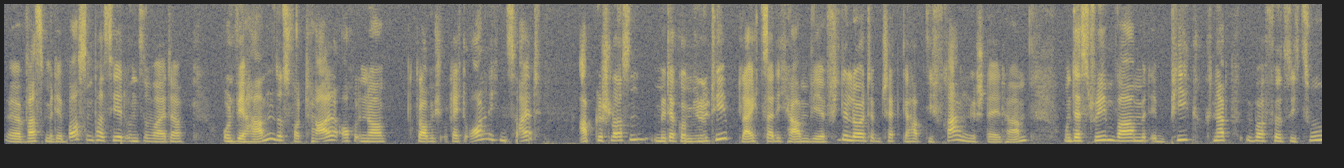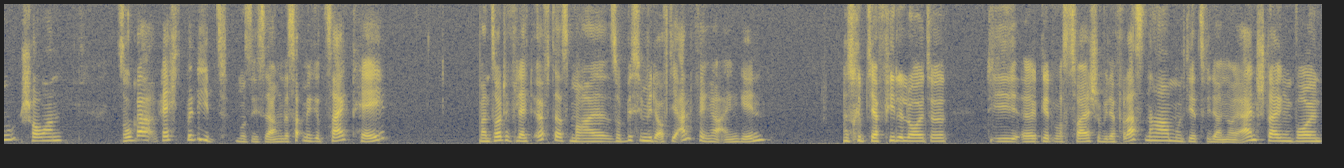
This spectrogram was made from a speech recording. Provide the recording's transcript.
äh, was mit den Bossen passiert und so weiter. Und wir haben das Fraktal auch in einer, glaube ich, recht ordentlichen Zeit abgeschlossen mit der Community. Gleichzeitig haben wir viele Leute im Chat gehabt, die Fragen gestellt haben. Und der Stream war mit im Peak knapp über 40 Zuschauern sogar recht beliebt, muss ich sagen. Das hat mir gezeigt, hey, man sollte vielleicht öfters mal so ein bisschen wieder auf die Anfänger eingehen. Es gibt ja viele Leute, die äh, Guild Wars 2 schon wieder verlassen haben und jetzt wieder neu einsteigen wollen.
